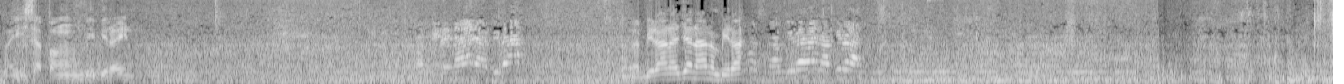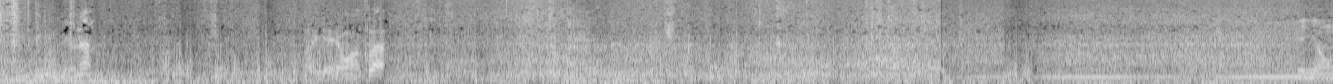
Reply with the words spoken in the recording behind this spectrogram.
May isa pang bibirain. Nabira na, Nabiran aja na, nabira. Nabiraan, nabira. Yun na. Bahaya yung angkla. Yan yung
